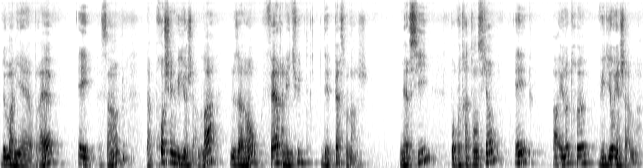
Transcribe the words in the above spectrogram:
de manière brève et simple. La prochaine vidéo, Inch'Allah, nous allons faire l'étude des personnages. Merci pour votre attention et à une autre vidéo, Inch'Allah.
